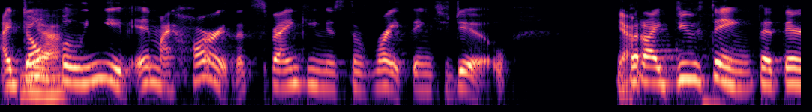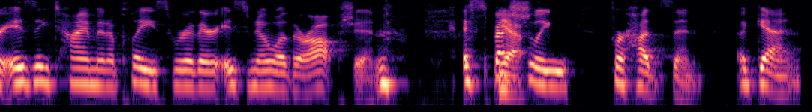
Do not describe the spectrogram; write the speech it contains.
I don't Yeah. believe in my heart that spanking is the right thing to do. Yeah. But I do think that there is a time and a place where there is no other option, especially for Hudson. Again,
